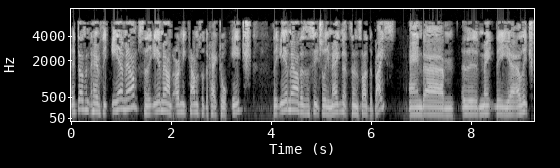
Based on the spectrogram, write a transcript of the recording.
It doesn't have the Air Mount, so the Air Mount only comes with the PackTalk Edge. The Air Mount is essentially magnets inside the base, and um, the, the uh, electric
